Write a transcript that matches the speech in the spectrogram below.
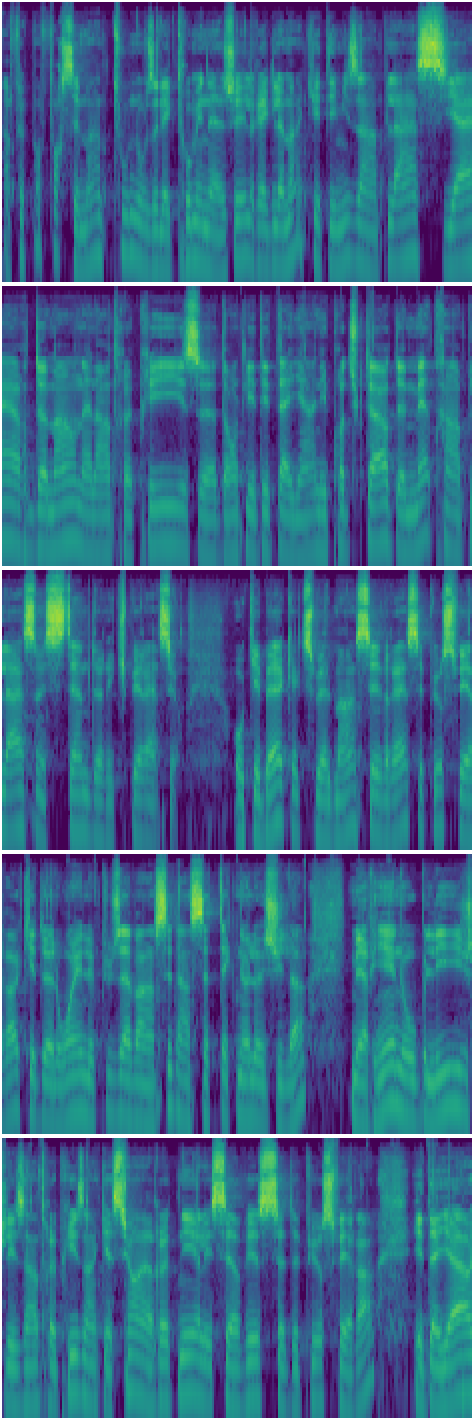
En fait, pas forcément tous nos électroménagers. Le règlement qui a été mis en place hier demande à l'entreprise, euh, donc les détaillants, les producteurs, de mettre en place un système de récupération. Au Québec, actuellement, c'est vrai, c'est Pursfera qui est de loin le plus avancé dans cette technologie-là, mais rien n'oblige les entreprises en question à retenir les services de Pursfera. Et d'ailleurs...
